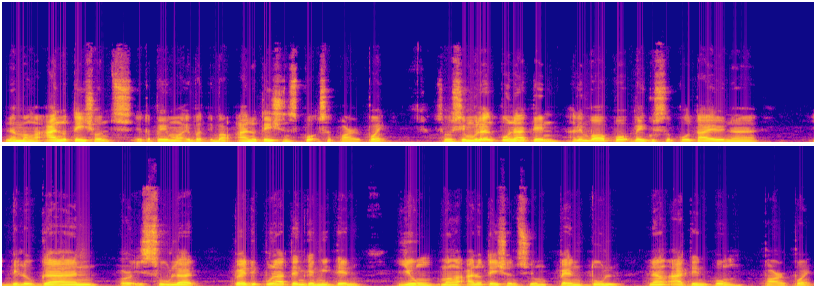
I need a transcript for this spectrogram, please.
na mga annotations. Ito po yung mga iba't ibang annotations po sa PowerPoint. So, simulan po natin. Halimbawa po, may gusto po tayo na ibilugan or isulat. Pwede po natin gamitin yung mga annotations, yung pen tool ng atin pong PowerPoint.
